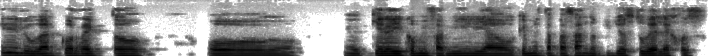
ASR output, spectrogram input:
en el lugar correcto o eh, quiero ir con mi familia o qué me está pasando. Yo estuve lejos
